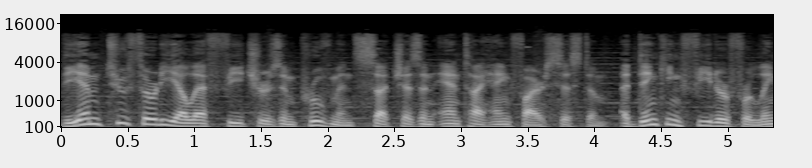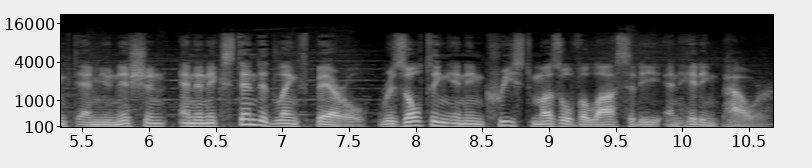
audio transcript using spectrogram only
the M230LF features improvements such as an anti-hangfire system, a delinking feeder for linked ammunition, and an extended-length barrel, resulting in increased muzzle velocity and hitting power.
